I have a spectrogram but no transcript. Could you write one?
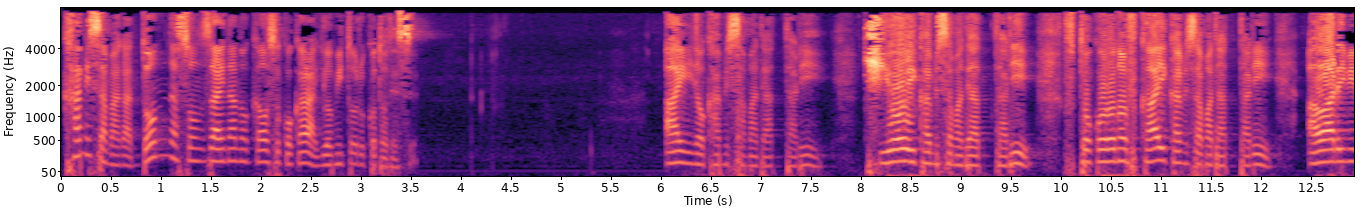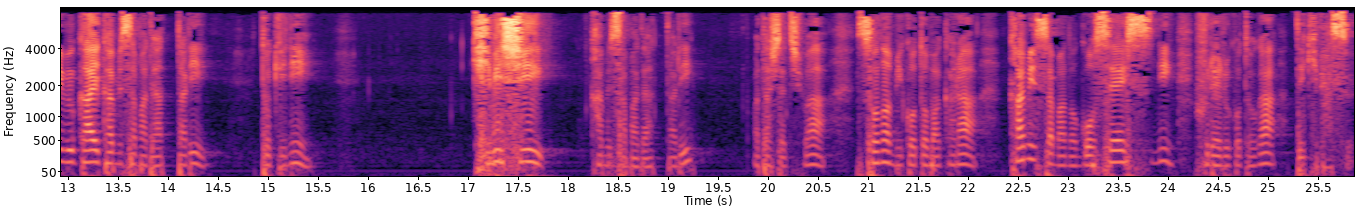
神様がどんな存在なのかをそこから読み取ることです。愛の神様であったり、清い神様であったり、懐の深い神様であったり、憐れみ深い神様であったり、時に、厳しい神様であったり、私たちはその御言葉から神様のご性質に触れることができます。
